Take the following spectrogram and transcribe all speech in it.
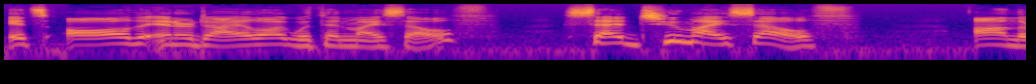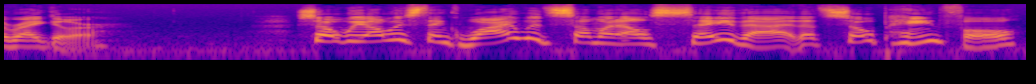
It's all the inner dialogue within myself, said to myself on the regular. So we always think, why would someone else say that? That's so painful.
